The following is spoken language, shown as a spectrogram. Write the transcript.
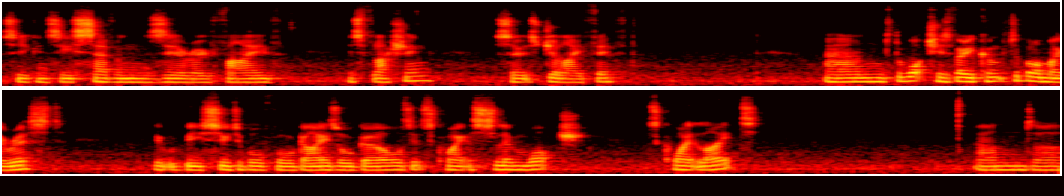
So you can see 705 is flashing, so it's July 5th. And the watch is very comfortable on my wrist. It would be suitable for guys or girls. It's quite a slim watch. It's quite light. And uh,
